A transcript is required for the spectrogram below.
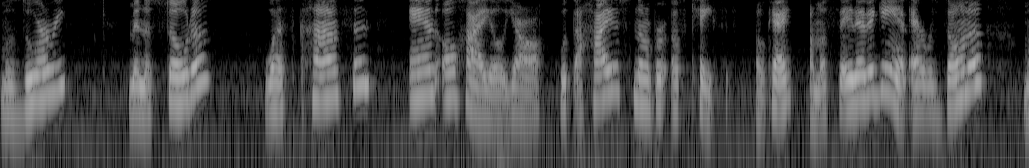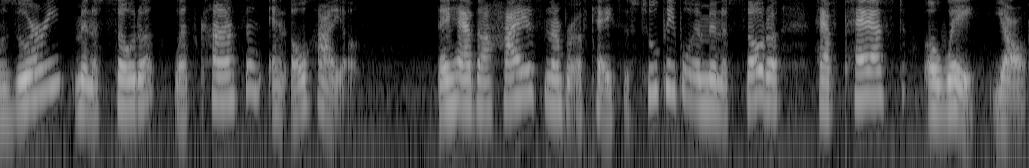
Missouri, Minnesota, Wisconsin, and Ohio, y'all, with the highest number of cases. Okay, I'm to say that again Arizona, Missouri, Minnesota, Wisconsin, and Ohio. They have the highest number of cases. Two people in Minnesota have passed away, y'all,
